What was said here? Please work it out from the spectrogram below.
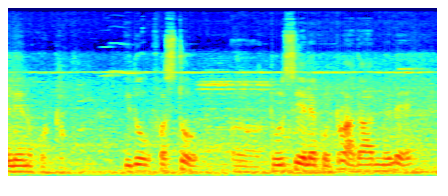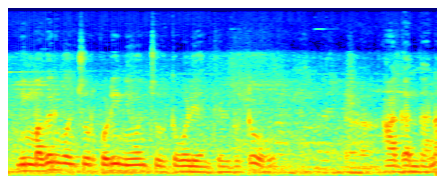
ಎಲೆಯನ್ನು ಕೊಟ್ಟರು ಇದು ಫಸ್ಟು ತುಳಸಿ ಎಲೆ ಕೊಟ್ಟರು ಅದಾದಮೇಲೆ ನಿಮ್ಮ ಮಗನಿಗೆ ಒಂಚೂರು ಕೊಡಿ ನೀವೊಂಚೂರು ತೊಗೊಳ್ಳಿ ಅಂತ ಹೇಳಿಬಿಟ್ಟು ಆ, ಗಂಧನ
